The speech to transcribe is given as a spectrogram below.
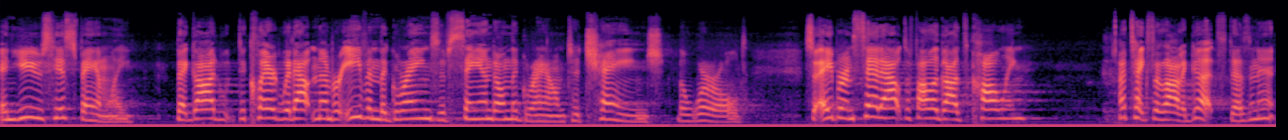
and use his family that God declared without number, even the grains of sand on the ground to change the world. So Abram set out to follow God's calling. That takes a lot of guts, doesn't it?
